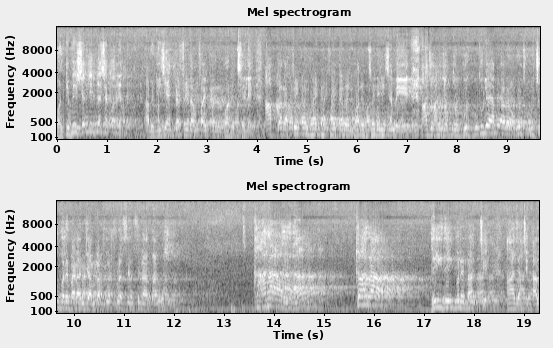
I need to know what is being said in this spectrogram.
কন্ট্রিবিউশন জিজ্ঞাসা করেন আমি নিজে একটা ফ্রিডম ফাইটারের ঘরের ছেলে। আপনারা ফ্রিডম ফাইটার ফাইটারের ঘরের ছেলে হিসাবে আজও পর্যন্ত বুথ তুলে আপনারা উঁচু উঁচু করে বেড়ান যে আমরা ফুরফুরা সিলসিলার মানুষ। কারা এরা? কারা? দেই দেই করে নাচছে। আজ আছে, কাল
